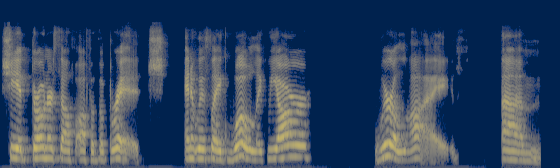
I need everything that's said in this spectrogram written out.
she had thrown herself off of a bridge. And it was like whoa like we are we're alive um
